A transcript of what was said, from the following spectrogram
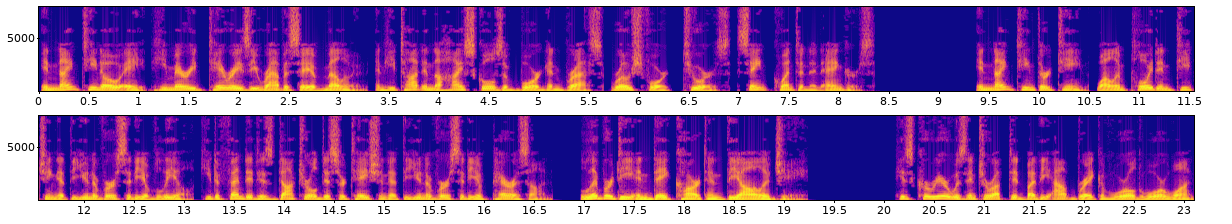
In 1908 he married Thérèse Ravissé of Melun, and he taught in the high schools of Bourg-en-Bresse, Rochefort, Tours, Saint-Quentin and Angers. In 1913, while employed in teaching at the University of Lille, he defended his doctoral dissertation at the University of Paris on "'Liberty in Descartes and Theology". His career was interrupted by the outbreak of World War I,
